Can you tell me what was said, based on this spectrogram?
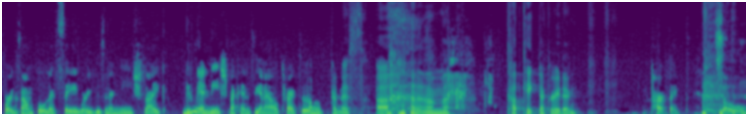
for example, let's say we're using a niche like Give me a niche, Mackenzie, and I'll try to. Oh goodness, um, cupcake decorating. Perfect. So,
